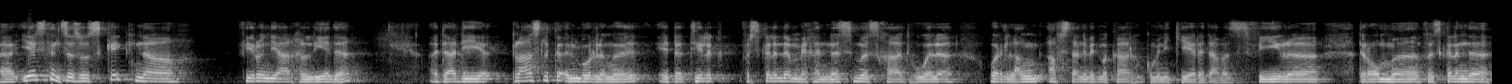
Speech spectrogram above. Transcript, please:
Uh eerstens as ons kyk na 400 jaar gelede dat die plaaslike inboorlinge het natuurlik verskillende meganismes gehad hoe hulle oor lang afstande met mekaar gekommunikeer het. Daar was vure, dromme, verskillende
